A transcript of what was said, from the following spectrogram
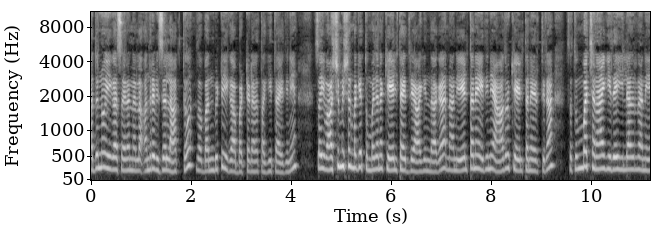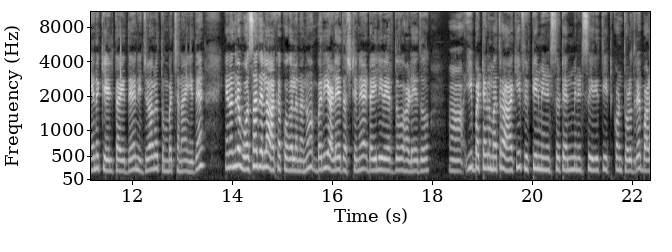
ಅದನ್ನು ಈಗ ಸೈರನ್ನೆಲ್ಲ ಅಂದರೆ ವಿಸಲ್ ಹಾಕ್ತು ಸೊ ಬಂದುಬಿಟ್ಟು ಈಗ ಬಟ್ಟೆಗಳೆಲ್ಲ ತೆಗಿತಾ ಇದ್ದೀನಿ. ಸೊ ಈ ವಾಷಿಂಗ್ ಮಿಷಿನ್ ಬಗ್ಗೆ ತುಂಬ ಜನ ಕೇಳ್ತಾ ಇದ್ರಿ ಆಗಿಂದಾಗ. ನಾನು ಹೇಳ್ತಾನೆ ಇದ್ದೀನಿ, ಆದರೂ ಕೇಳ್ತಾನೆ ಇರ್ತೀರಾ? ಸೊ ತುಂಬ ಚೆನ್ನಾಗಿದೆ. ಇಲ್ಲಾಂದರೆ ನಾನು ಏನು ಕೇಳ್ತಾ ಇದ್ದೆ? ನಿಜವಾಗ್ಲೂ ತುಂಬ ಚೆನ್ನಾಗಿದೆ. ಏನಂದರೆ ಹೊಸದೆಲ್ಲ ಹಾಕೋಕ್ಕೋಗಲ್ಲ ನಾನು. ಬರೀ ಹಳೇದಷ್ಟೇ ಡೈಲಿ ವೇರ್ದು ಹಳೇದು. ಈ ಬಟ್ಟೆಗಳು ಮಾತ್ರ ಹಾಕಿ ಫಿಫ್ಟೀನ್ ಮಿನಿಟ್ಸು ಟೆನ್ ಮಿನಿಟ್ಸ್ ಈ ರೀತಿ ಇಟ್ಕೊಂಡು ತೊಳೆದ್ರೆ ಭಾಳ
